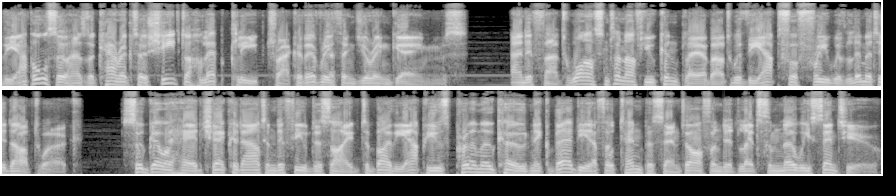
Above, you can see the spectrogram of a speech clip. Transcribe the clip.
The app also has a character sheet to help keep track of everything during games. And if that wasn't enough you can play about with the app for free with limited artwork. So go ahead check it out and if you decide to buy the app use promo code Neckbeardia for 10% off and it lets them know we sent you.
